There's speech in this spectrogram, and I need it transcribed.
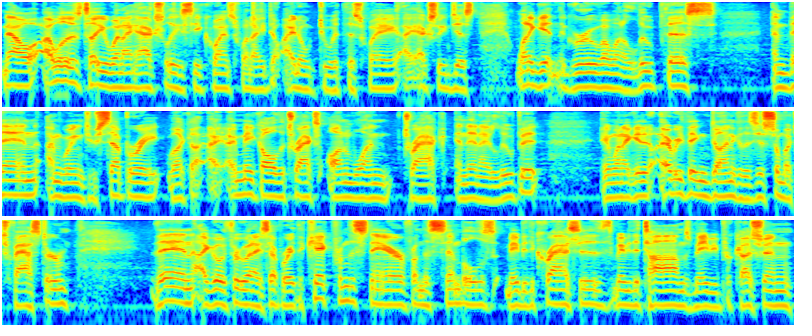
Now, I will just tell you when I actually sequence when I don't I don't do it this way. I actually just want to get in the groove. I want to loop this and then I'm going to separate like I, I make all the tracks on one track and then I loop it. And when I get everything done because it's just so much faster, then I go through and I separate the kick from the snare, from the cymbals, maybe the crashes, maybe the toms, maybe percussion,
